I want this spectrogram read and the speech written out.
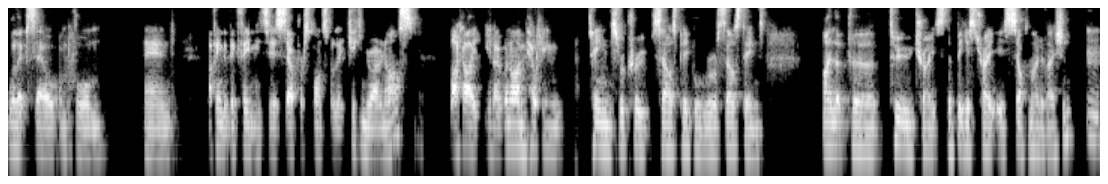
will excel and perform, and I think the big theme is, is self responsibility, kicking your own ass. Like I, you know, when I'm helping teams recruit salespeople, rural sales teams, I look for two traits. The biggest trait is self motivation, Mm.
